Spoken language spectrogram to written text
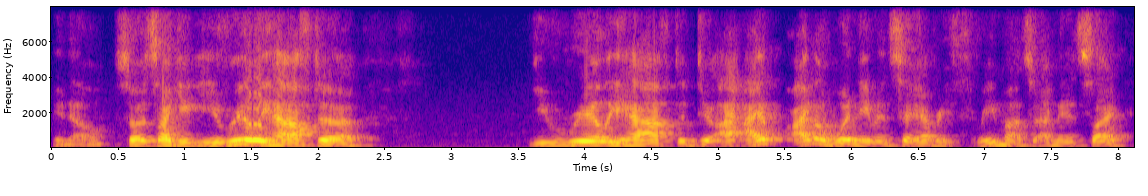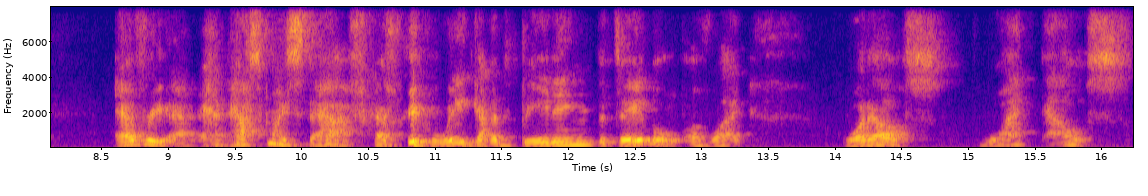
you know? So it's like you, you really have to you really have to do I, I i don't wouldn't even say every three months i mean it's like every ask my staff every week i'm beating the table of like what else what else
